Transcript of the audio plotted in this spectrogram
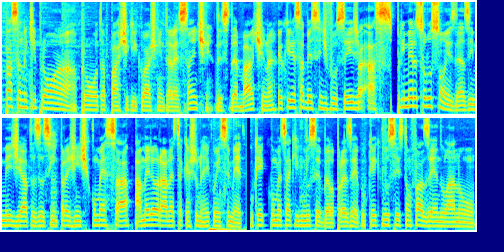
Passando aqui para uma, uma outra parte aqui que eu acho interessante desse debate, né? Eu queria saber assim de vocês as primeiras soluções, né? As imediatas assim para a gente começar a melhorar nessa questão do reconhecimento. O que é que começar aqui com você, Bela? Por exemplo, o que é que vocês estão fazendo lá no,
